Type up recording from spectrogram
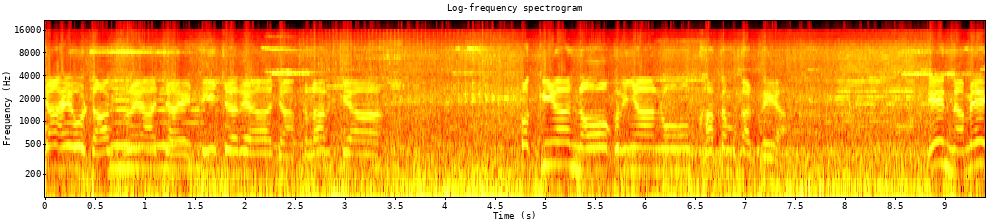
ਚਾਹੇ ਉਹ ਡਾਕਟਰ ਆ, ਚਾਹੇ ਟੀਚਰ ਆ ਜਾਂ ਕਲਰਕ ਆ, ਪੱਕੀਆਂ ਨੌਕਰੀਆਂ ਨੂੰ ਖਤਮ ਕਰਦੇ ਆ। ਇਹ ਨਵੇਂ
